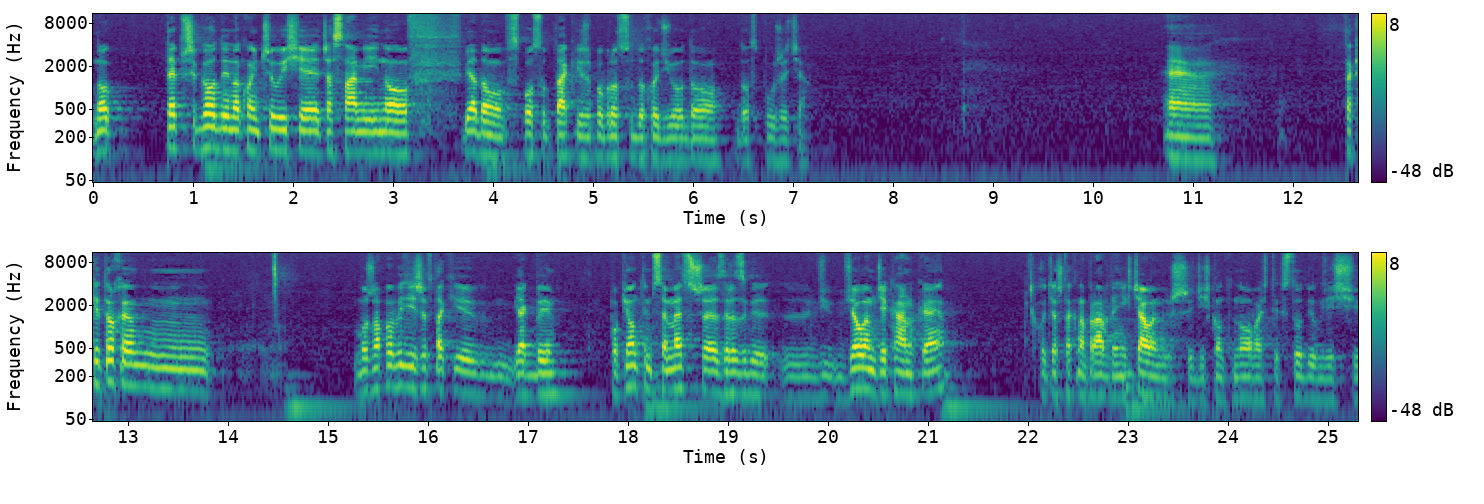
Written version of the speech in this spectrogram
no, te przygody no, kończyły się czasami, no wiadomo, w sposób taki, że po prostu dochodziło do, do współżycia. E, takie trochę, mm, można powiedzieć, że w takie jakby po piątym semestrze wziąłem dziekankę, chociaż tak naprawdę nie chciałem już gdzieś kontynuować tych studiów, gdzieś e,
